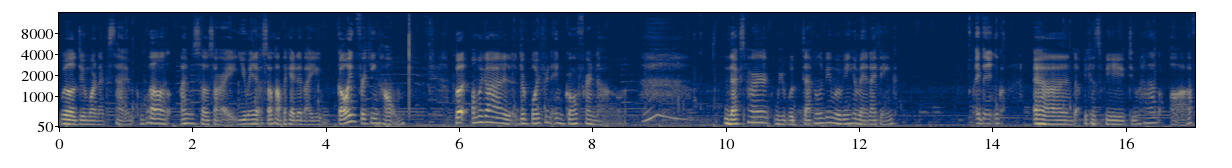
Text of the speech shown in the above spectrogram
we'll do more next time. Well, I'm so sorry. You made it so complicated by you going freaking home. But oh my god, they're boyfriend and girlfriend now. next part, we will definitely be moving him in, I think. I think. And because we do have off,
